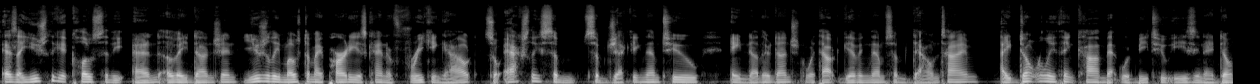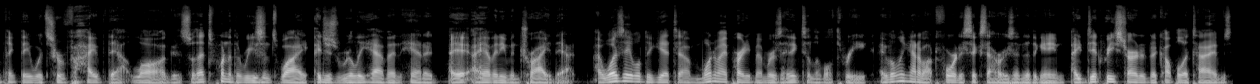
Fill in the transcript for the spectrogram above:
as I usually get close to the end of a dungeon, usually most of my party is kind of freaking out. So actually some subject subjecting them to another dungeon without giving them some downtime I don't really think combat would be too easy, and I don't think they would survive that long. So that's one of the reasons why I just really haven't had a. I, I haven't even tried that. I was able to get um, one of my party members, I think, to level three. I've only got about four to six hours into the game. I did restart it a couple of times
